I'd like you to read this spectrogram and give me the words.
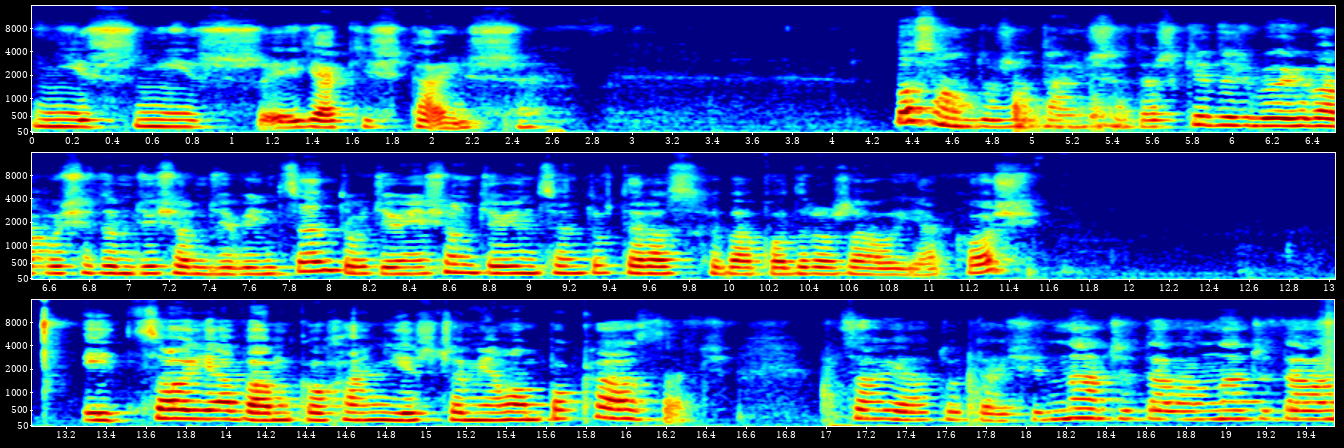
niż, niż jakiś tańszy. Bo są dużo tańsze też. Kiedyś były chyba po 79 centów, 99 centów, teraz chyba podrożały jakoś. I co ja Wam, kochani, jeszcze miałam pokazać? Co ja tutaj się naczytałam, naczytałam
